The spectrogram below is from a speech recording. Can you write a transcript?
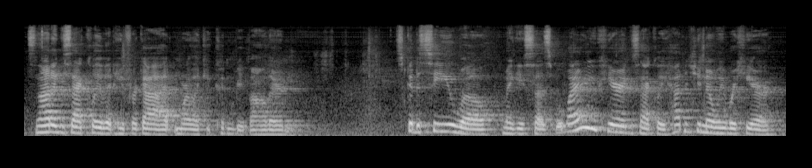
It's not exactly that he forgot, more like he couldn't be bothered. It's good to see you, Will, Maggie says, but why are you here exactly? How did you know we were here?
